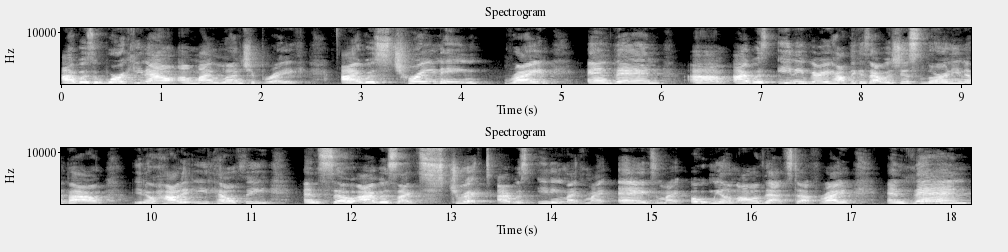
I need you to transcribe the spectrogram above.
I was working out on my lunch break. I was training, right? And then um, I was eating very healthy because I was just learning about, you know, how to eat healthy. And so I was like strict. I was eating like my eggs and my oatmeal and all of that stuff, right? And then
